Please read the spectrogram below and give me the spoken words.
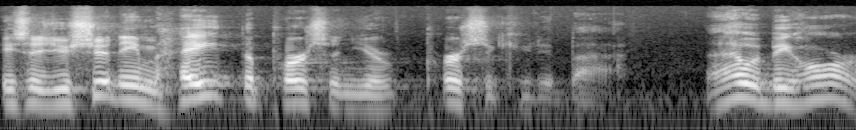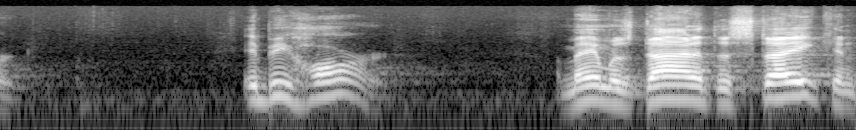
He says, You shouldn't even hate the person you're persecuted by. Now, that would be hard. It'd be hard. A man was dying at the stake and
